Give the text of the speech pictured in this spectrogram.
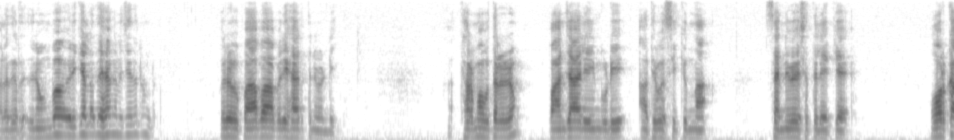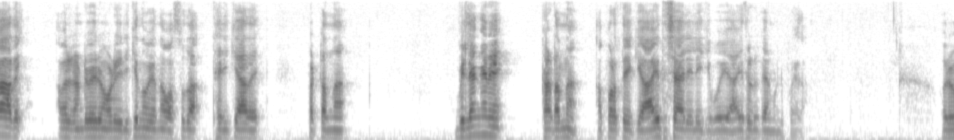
പല തീർത്ഥ ഇതിനു മുമ്പ് ഒരിക്കൽ അദ്ദേഹം അങ്ങനെ ചെയ്തിട്ടുണ്ട്. ഒരു പാപ പരിഹാരത്തിന് വേണ്ടി. ധർമ്മപുത്രരും പാഞ്ചാലിയും കൂടി അധിവസിക്കുന്ന സന്നിവേശത്തിലേക്ക് ഓർക്കാതെ അവർ രണ്ടുപേരും അവിടെ ഇരിക്കുന്നു എന്ന വസ്തുത ധരിക്കാതെ പെട്ടെന്ന് വിലങ്ങനെ കടന്ന് അപ്പുറത്തേക്ക് ആയുധശാലയിലേക്ക് പോയി ആയുധം എടുക്കാൻ വേണ്ടി പോയതാണ് ഒരു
